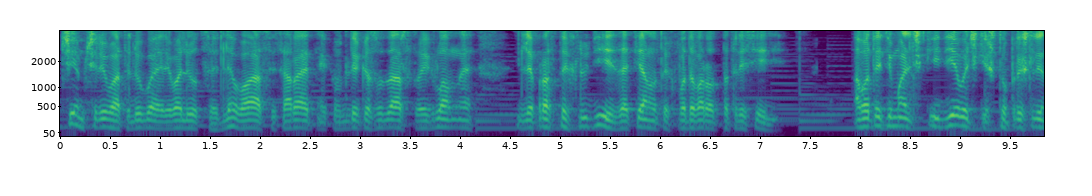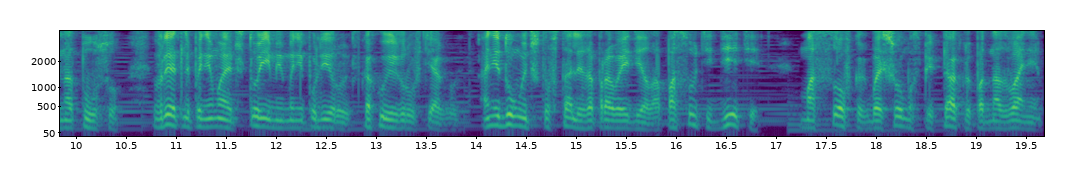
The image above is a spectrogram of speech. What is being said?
Чем чревата любая революция для вас и соратников, для государства и, главное, для простых людей, затянутых в водоворот потрясений? А вот эти мальчики и девочки, что пришли на тусу, вряд ли понимают, что ими манипулируют, в какую игру втягивают. Они думают, что встали за правое дело, а по сути дети – массовка к большому спектаклю под названием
